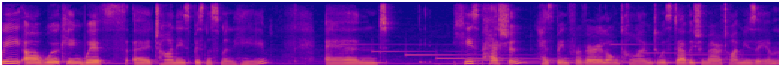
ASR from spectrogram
We are working with a Chinese businessman here, and his passion has been for a very long time to establish a maritime museum.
